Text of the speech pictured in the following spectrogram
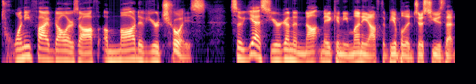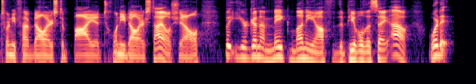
twenty five dollars off a mod of your choice. So yes, you're going to not make any money off the people that just use that $25 to buy a $20 style shell, but you're going to make money off of the people that say, "Oh, what it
